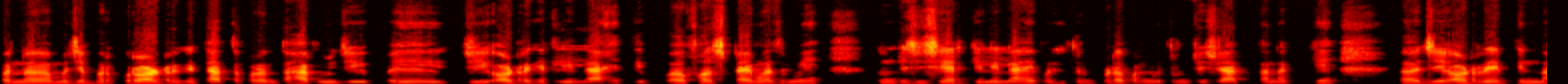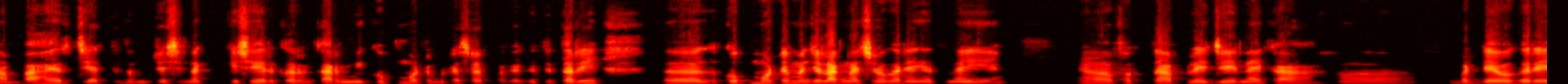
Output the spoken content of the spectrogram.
पण अ, म्हणजे भरपूर ऑर्डर घेते आतापर्यंत. हा मी जी ए जी ऑर्डर घेतलेली आहे ती फर्स्ट टाईमच मी तुमच्याशी शेअर केलेली आहे. पण इथून पुढे पण मी तुमच्याशी आता नक्की अ, जी ऑर्डर येतील ना बाहेरची ते तुमच्याशी नक्की शेअर करेन. कारण मी खूप मोठे-मोठे स्वयंपाक घेते. तरी अ, खूप मोठे म्हणजे लग्नाचे वगैरे घेत नाहीये. फक्त आपले जे नाही का बड्डे वगैरे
